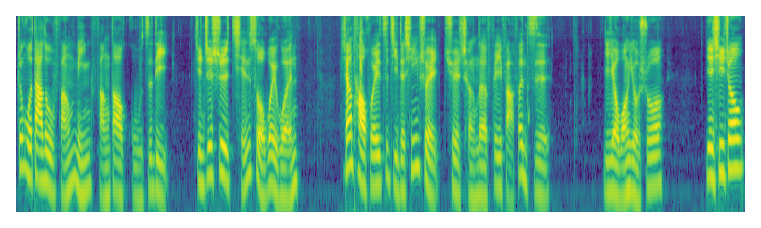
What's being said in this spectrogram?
中国大陆防民防到骨子里，简直是前所未闻。想讨回自己的薪水，却成了非法分子。”也有网友说：“演习中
